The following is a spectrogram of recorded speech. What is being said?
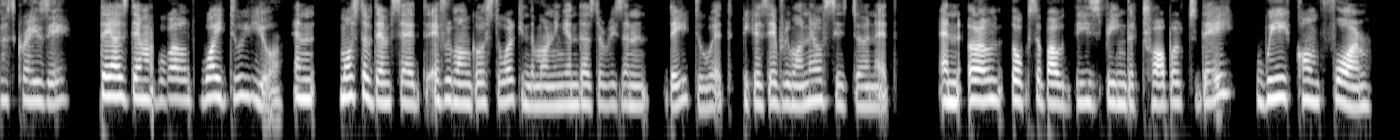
That's crazy. They asked them, Well, why do you? And most of them said everyone goes to work in the morning and that's the reason they do it because everyone else is doing it. And Earl talks about this being the trouble today. We conform,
